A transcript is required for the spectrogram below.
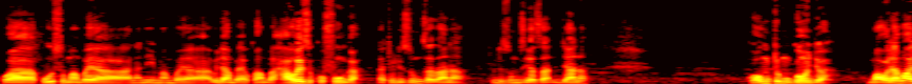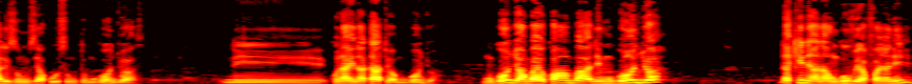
kwa kuhusu mambo ya nani mambo ya yule ambaye kwamba hawezi kufunga. Na tulizungumza sana tulizungumzia jana kwa mtu mgonjwa. Maulama alizungumzia kuhusu mtu mgonjwa ni kuna aina tatu ya mgonjwa mgonjwa ambaye kwamba ni mgonjwa lakini ana nguvu ya kufanya nini?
